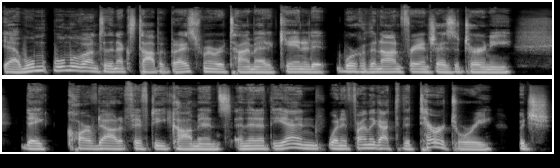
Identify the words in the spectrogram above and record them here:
Yeah, we'll we'll move on to the next topic. But I just remember a time I had a candidate work with a non-franchise attorney. They carved out at 50 comments, and then at the end, when it finally got to the territory, which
